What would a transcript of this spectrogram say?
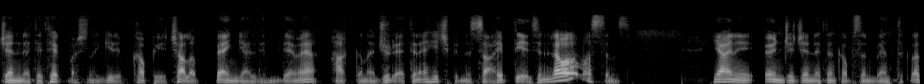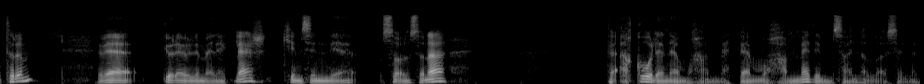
cennete tek başına girip kapıyı çalıp ben geldim deme hakkına, cüretine hiçbirine sahip değilsiniz ve olamazsınız. Yani önce cennetin kapısını ben tıklatırım ve görevli melekler kimsin diye sorusuna fe akulene Muhammed ben Muhammed'im sallallahu aleyhi ve sellem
